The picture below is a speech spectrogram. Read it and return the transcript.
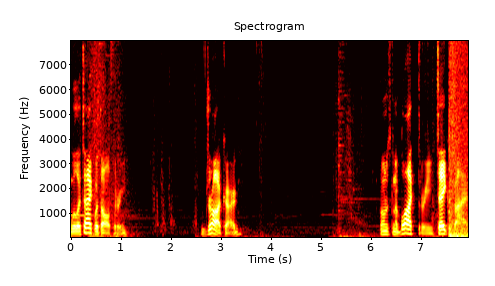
We'll attack with all three. Draw a card. Opponent's going to block three, take five.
